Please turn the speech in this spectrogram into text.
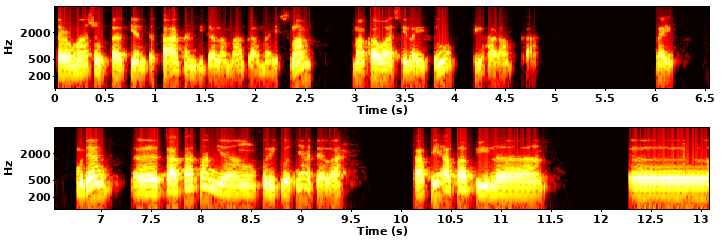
termasuk bagian ketaatan di dalam agama Islam, maka wasilah itu diharamkan. Baik. Kemudian e, catatan yang berikutnya adalah tapi apabila eh,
